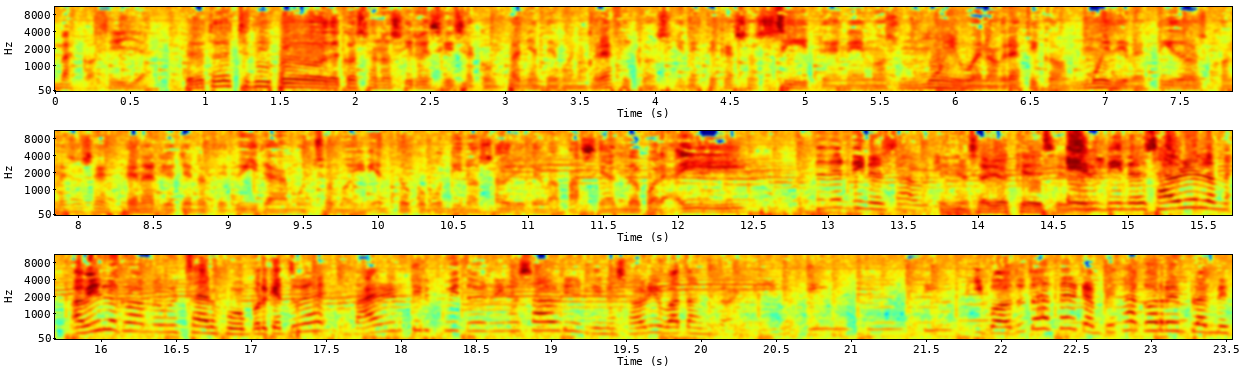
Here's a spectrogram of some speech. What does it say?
y más cosillas. Pero todo este tipo de cosas no sirven si se acompañan de buenos gráficos. Y en este caso sí tenemos muy buenos gráficos, muy divertidos, con esos escenarios llenos de vida, mucho movimiento, como un dinosaurio que va paseando por ahí. El dinosaurio. dinosaurio es que. El dinosaurio, es lo a mí es lo que más me gusta del juego, porque tú ves, vas en el circuito del dinosaurio, el dinosaurio va tan tranquilo. tin, tin, tin, y cuando tú te acercas, empieza a correr en plan de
